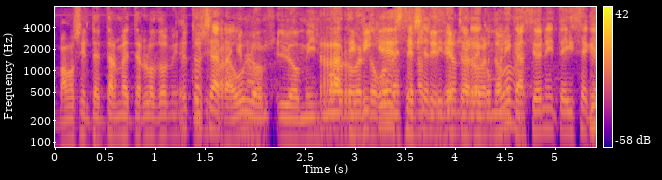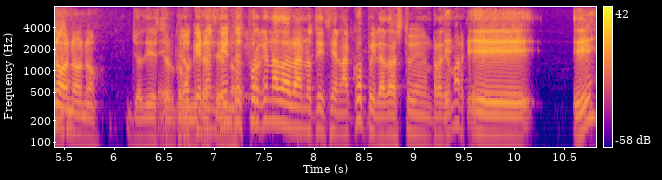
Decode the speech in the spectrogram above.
vamos a intentar meter los dos minutos. Escucha, Raúl, lo, lo mismo Roberto Gómez es el director de, Gómez. comunicación y te dice que no, no. no, no. Yo director de Lo que no comunicación. entiendo es por qué no ha dado la noticia en la COPE y la das tú en Radio Marca. Eh, ¿Eh?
